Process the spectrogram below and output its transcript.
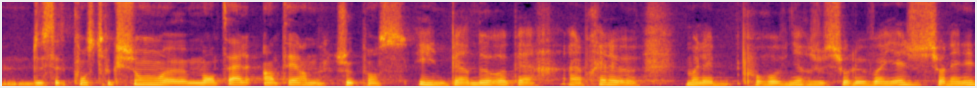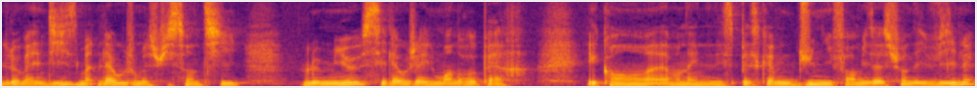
de cette construction euh, mentale interne, je pense. Et une perte de repères. Après, le, pour revenir juste sur le voyage, sur l'année de l'omadisme, là où je me suis sentie le mieux, c'est là où j'avais le moins de repères. Et quand on a une espèce comme d'uniformisation des villes,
